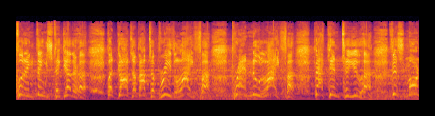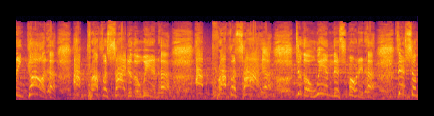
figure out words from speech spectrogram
putting things together, uh, but God's about to breathe life, uh, brand new life uh, back into you. this morning, God, I prophesy to the wind. I prophesy uh, to the wind this morning. Uh, there's some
